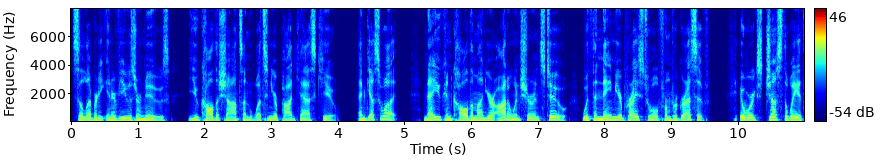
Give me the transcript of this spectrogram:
celebrity interviews or news, you call the shots on what's in your podcast queue. And guess what? Now you can call them on your auto insurance too with the Name Your Price tool from Progressive. It works just the way it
